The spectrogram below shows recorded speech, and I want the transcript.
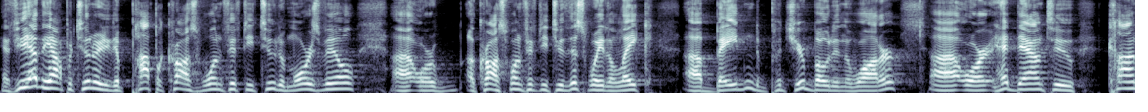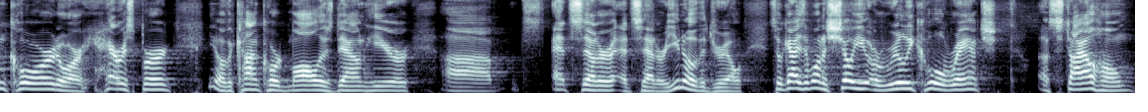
If you have the opportunity to pop across 152 to Mooresville uh, or across 152 this way to Lake uh, Badin to put your boat in the water, uh, or head down to Concord or Harrisburg, you know, the Concord Mall is down here. Uh, et cetera, et cetera. You know the drill. So, guys, I want to show you a really cool ranch a style home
